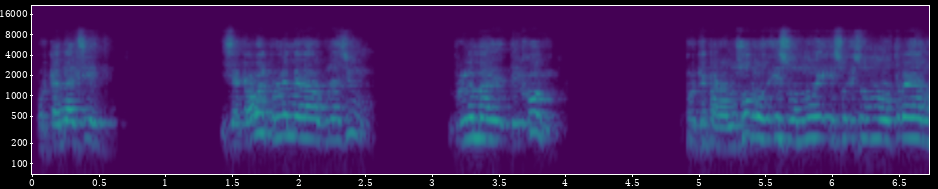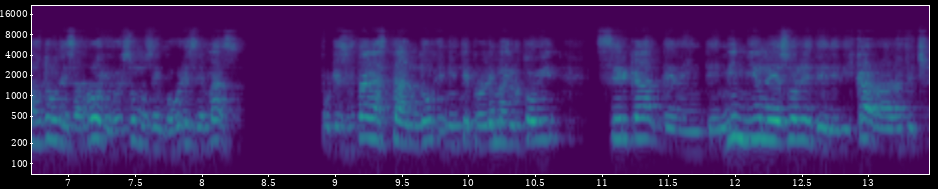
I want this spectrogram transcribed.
por Canal 7. Y se acabó el problema de la vacunación, el problema del COVID. Porque para nosotros eso no, eso, eso no nos trae a nosotros desarrollo, eso nos empobrece más. Porque se está gastando en este problema del COVID cerca de 20 mil millones de soles de dedicar a la fecha.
